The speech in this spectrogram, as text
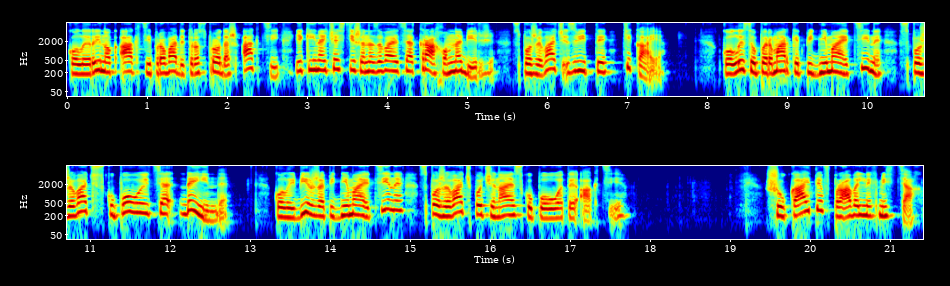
Коли ринок акцій провадить розпродаж акцій, який найчастіше називається крахом на біржі, споживач звідти тікає. Коли супермаркет піднімає ціни, споживач скуповується деінде. Коли біржа піднімає ціни, споживач починає скуповувати акції. Шукайте в правильних місцях.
